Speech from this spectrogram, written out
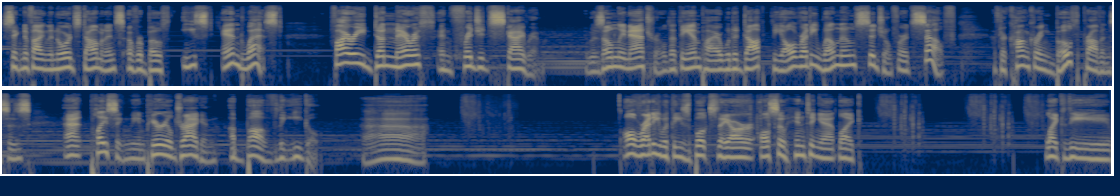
signifying the Nords' dominance over both east and west. Fiery Dunmereth and frigid Skyrim. It was only natural that the Empire would adopt the already well known sigil for itself after conquering both provinces and placing the Imperial Dragon above the Eagle. Ah. Already with these books, they are also hinting at, like, like the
